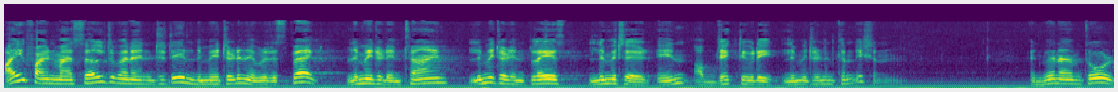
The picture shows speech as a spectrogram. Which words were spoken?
I find myself to be an entity limited in every respect, limited in time, limited in place, limited in objectivity, limited in condition. And when I am told,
